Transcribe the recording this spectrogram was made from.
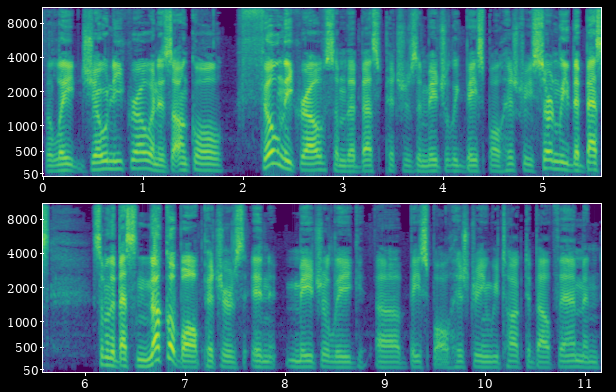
the late Joe Niekro, and his uncle Phil Niekro, some of the best pitchers in Major League Baseball history, certainly the best some of the best knuckleball pitchers in Major League uh, Baseball history, and we talked about them and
